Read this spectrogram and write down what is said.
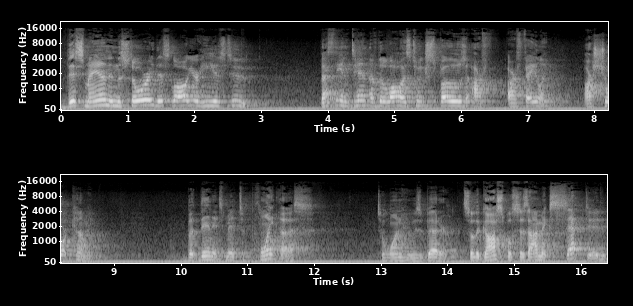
This man in the story, this lawyer, he is too. That's the intent of the law is to expose our, our failing, our shortcoming. But then it's meant to point us to one who is better. So the gospel says, I'm accepted,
